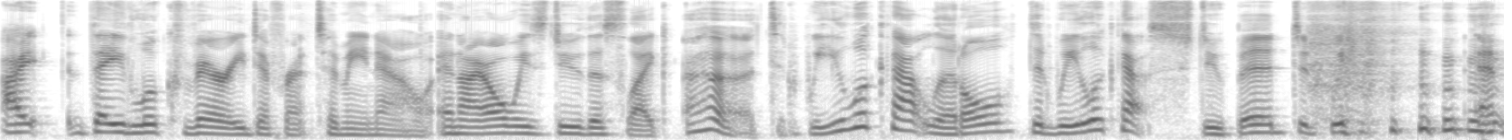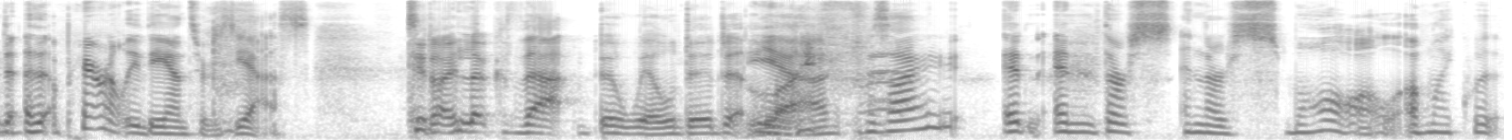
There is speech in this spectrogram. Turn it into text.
i they look very different to me now and i always do this like uh did we look that little? Did we look that stupid? Did we? And uh, apparently the answer is yes Did I look that bewildered at yeah life? was i and and they're and they're small i'm like what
